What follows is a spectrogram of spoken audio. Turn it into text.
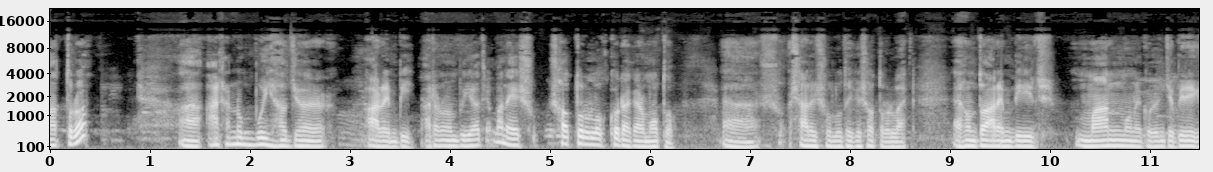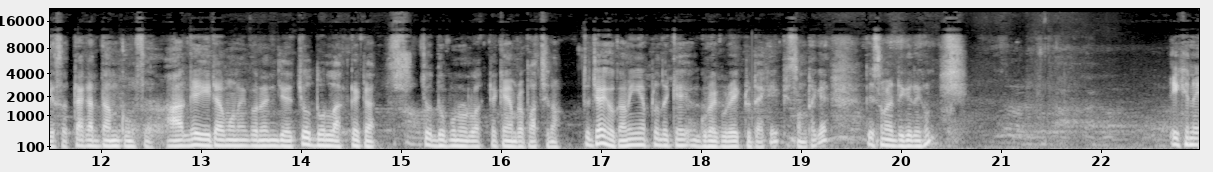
মাত্র আটানব্বই হাজার আর এমবি আটানব্বই হাজার মানে সতেরো লক্ষ টাকার মতো সাড়ে ষোলো থেকে সতেরো লাখ। এখন তো আর এমবির মান মনে করেন যে বেড়ে গেছে, টাকার দাম কমছে। আগে এটা মনে করেন যে চোদ্দ লাখ টাকা, চোদ্দ পনেরো লাখ টাকা আমরা পাচ্ছি না। তো যাই হোক, আমি আপনাদেরকে ঘুরে ঘুরে একটু দেখাই পিছন থেকে। পিছনের দিকে দেখুন। এখানে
